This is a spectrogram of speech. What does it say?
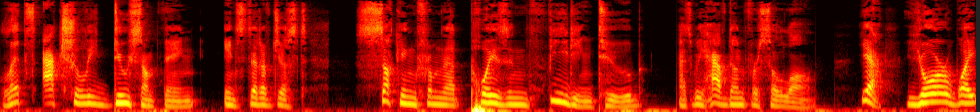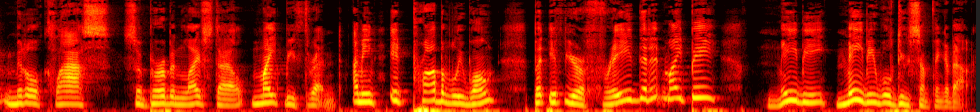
Let's actually do something instead of just sucking from that poison feeding tube as we have done for so long. Yeah, your white middle class suburban lifestyle might be threatened. I mean, it probably won't, but if you're afraid that it might be, maybe, maybe we'll do something about it.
